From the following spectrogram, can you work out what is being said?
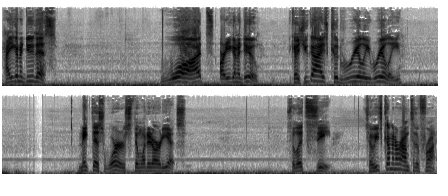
How you gonna do this? What are you gonna do? Because you guys could really, really make this worse than what it already is. So let's see. So he's coming around to the front.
